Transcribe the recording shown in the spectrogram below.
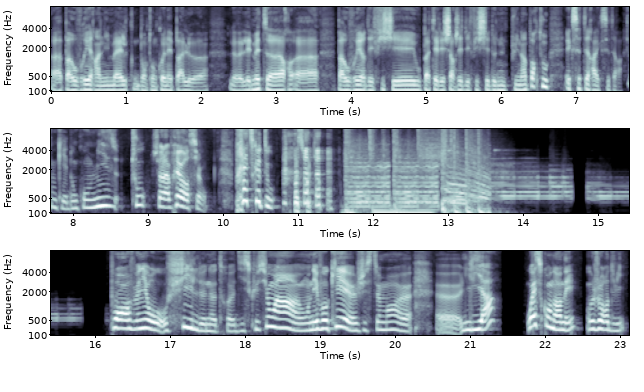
euh, pas ouvrir un email dont on ne connaît pas l'émetteur, pas ouvrir des fichiers ou pas télécharger des fichiers de plus n'importe où, etc., etc. Ok, donc on mise tout sur la prévention. Presque tout. Presque tout. Pour en revenir au, fil de notre discussion, hein, on évoquait euh, justement euh, euh, l'IA. Où est-ce qu'on en est aujourd'hui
